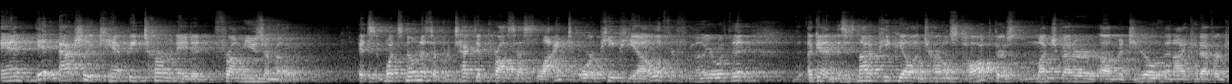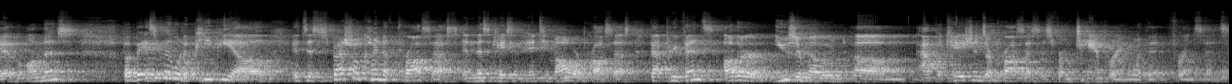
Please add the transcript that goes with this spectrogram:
And it actually can't be terminated from user mode. It's what's known as a protected process light or PPL if you're familiar with it. Again, this is not a PPL internals talk. There's much better uh, material than I could ever give on this. But basically what a PPL, it's a special kind of process, in this case an anti-malware process, that prevents other user mode um, applications or processes from tampering with it, for instance.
